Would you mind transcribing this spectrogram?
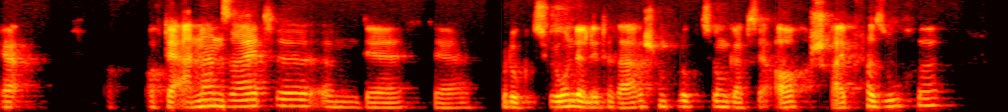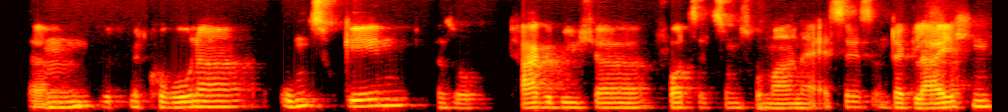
Ja, auf der anderen Seite ähm, der, der Produktion, der literarischen Produktion, gab es ja auch Schreibversuche, ähm, mhm. mit, mit, Corona umzugehen, also Tagebücher, Fortsetzungsromane, Essays und dergleichen.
